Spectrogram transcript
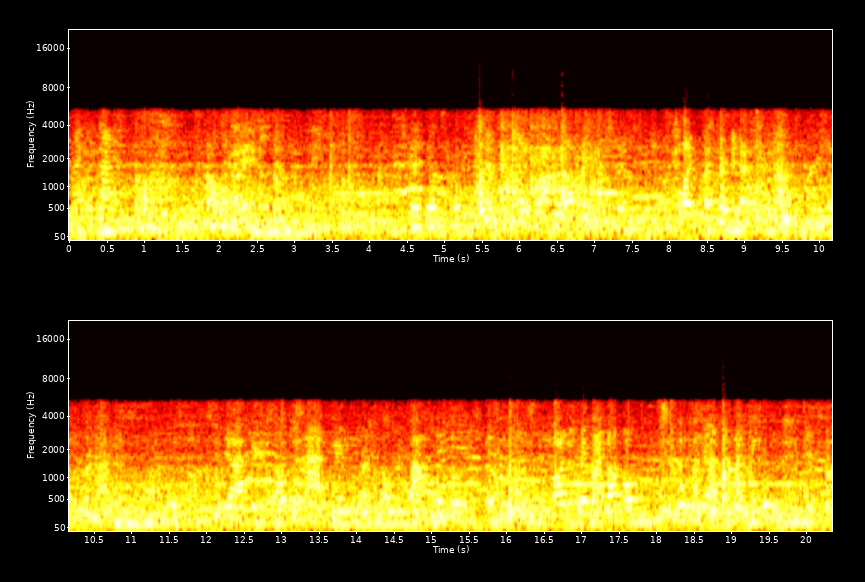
Michael, you got it? Come on, man. Just drop it out like that, yeah. Yeah, I figured so. Look at that. Try to call me. Wow. Oh, I just hit my knuckle.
